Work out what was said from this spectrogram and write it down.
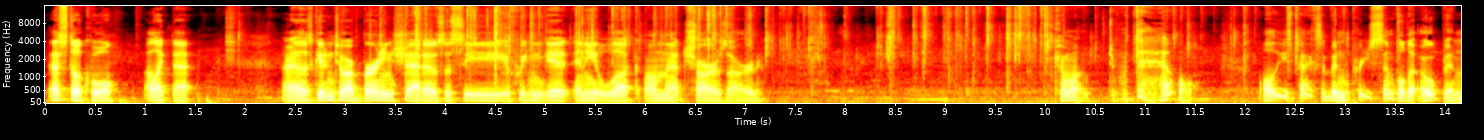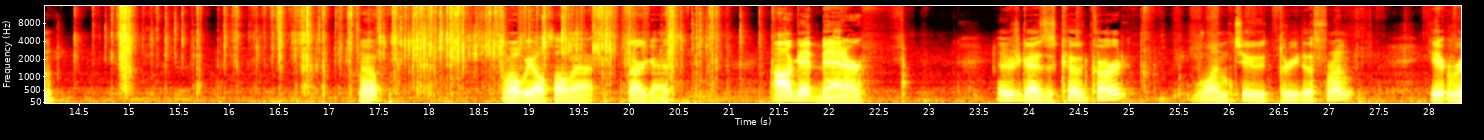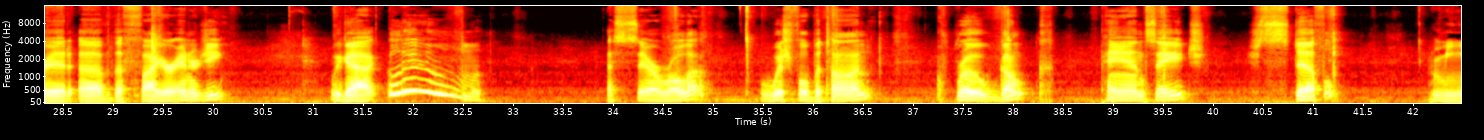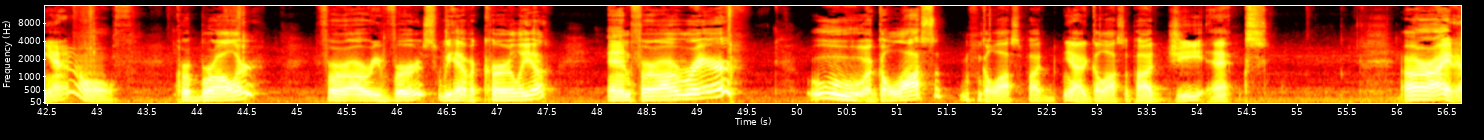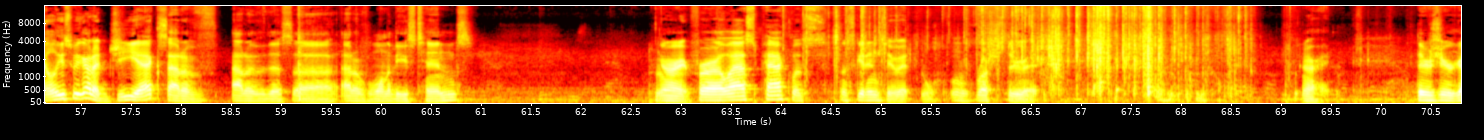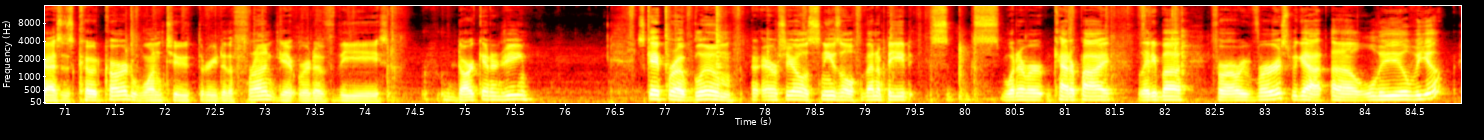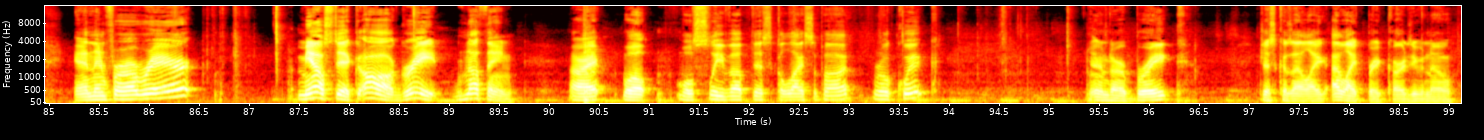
that's still cool. I like that. Alright, let's get into our Burning Shadows. Let's see if we can get any luck on that Charizard. Come on. Dude, What the hell? All these packs have been pretty simple to open. Nope. Well, we all saw that. Sorry, guys. I'll get better. There's your guys' code card. One, two, three to the front. Get rid of the fire energy. We got Gloom, Acerola, Wishful Baton, Croagunk, Pansage, Stufful, Meow, Crabrawler. For our reverse, we have a Kirlia. And for our rare, ooh, a Glossop Golisopod, yeah, Golisopod GX. All right, at least we got a GX out of out of this uh out of one of these tins. All right, for our last pack, let's let's get into it. We'll, we'll rush through it. All right. There's your guys' code card. One, two, three to the front. Get rid of the dark energy. Escape Rope, Gloom, Acerola, Sneasel, Venipede, whatever, Caterpie, Ladybug. For our reverse, we got uh, Lilvia. And then for our rare, Meowstic. Oh, great. Nothing. All right, well, we'll sleeve up this Golisopod real quick. And our break, just because I like I like break cards, even though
